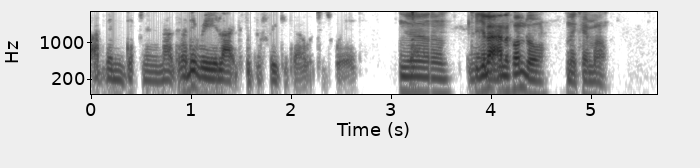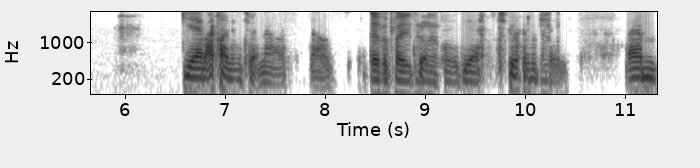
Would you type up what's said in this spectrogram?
I've been dipping in and out because I didn't really like Super Freaky Girl, which is weird. yeah. Did Yeah. you like Anaconda when it came out? Yeah, but I can't listen to it now. That was Overplayed, too overplayed. Yeah, too overplayed. Um,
